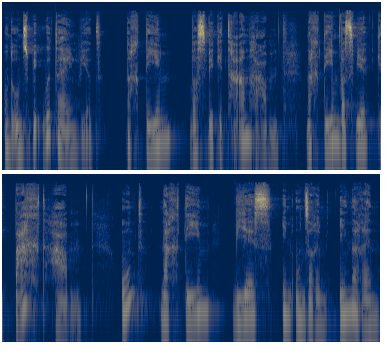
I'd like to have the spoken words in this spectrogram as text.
und uns beurteilen wird nach dem, was wir getan haben, nach dem, was wir gedacht haben und nach dem, wie es in unserem Inneren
